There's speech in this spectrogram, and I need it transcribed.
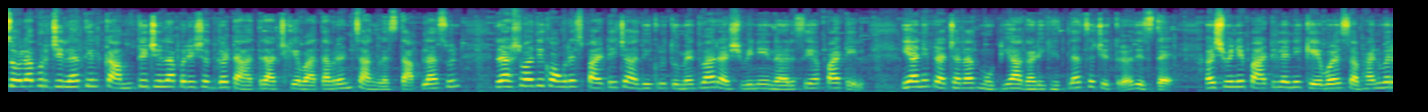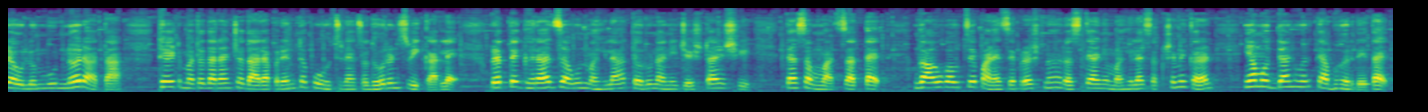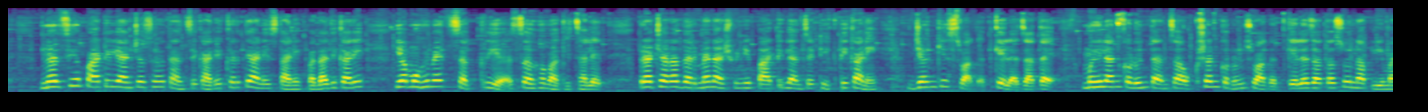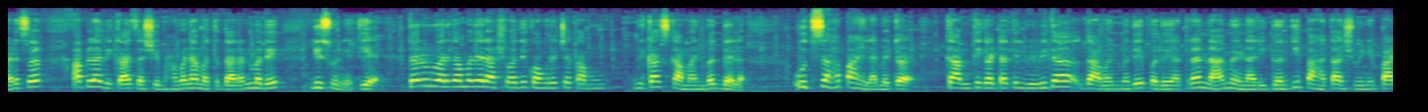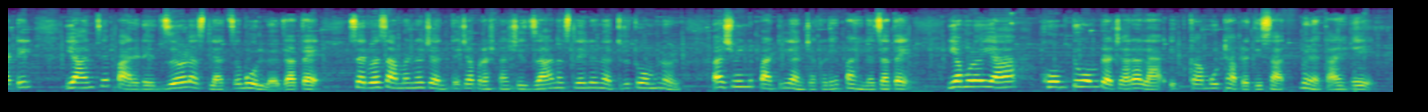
सोलापूर जिल्ह्यातील कामती जिल्हा परिषद गटात राजकीय वातावरण चांगलंच तापलं असून राष्ट्रवादी काँग्रेस पार्टीच्या अधिकृत उमेदवार अश्विनी नरसिंह पाटील यांनी प्रचारात मोठी आघाडी घेतल्याचं चित्र दिसतंय. अश्विनी पाटील यांनी केवळ सभांवर अवलंबून न राहता थेट मतदारांच्या दारापर्यंत पोहोचण्याचं धोरण स्वीकारलंय. प्रत्येक घरात जाऊन महिला तरुण आणि ज्येष्ठांशी त्या संवाद साधतायत. गावगावचे पाण्याचे प्रश्न रस्ते आणि महिला सक्षमीकरण या मुद्द्यांवर त्या भर देत आहेत नरसिंह पाटील यांच्यासह त्यांचे कार्यकर्ते आणि स्थानिक पदाधिकारी या मोहिमेत सक्रिय सहभागी झालेत. प्रचारादरम्यान अश्विनी पाटील यांचे ठिकठिकाणी जंगी स्वागत केलं जात आहे. महिलांकडून त्यांचं औक्षण करून स्वागत केलं जात असून आपली माणसं आपला विकास अशी भावना मतदारांमध्ये दिसून येते तरुण वर्गामध्ये राष्ट्रवादी काँग्रेसच्या काम विकास कामांबद्दल उत्साह पाहायला मिळतोय. कामती गटातील विविध गावांमध्ये पदयात्रांना मिळणारी गर्दी पाहता अश्विनी पाटील यांचे पारडे जड असल्याचं बोललं जात आहे. सर्वसामान्य जनतेच्या प्रश्नाची जाण असलेले नेतृत्व म्हणून अश्विनी पाटील यांच्याकडे पाहिलं जात आहे. यामुळे या होम टू होम प्रचाराला इतका मोठा प्रतिसाद मिळत आहे.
